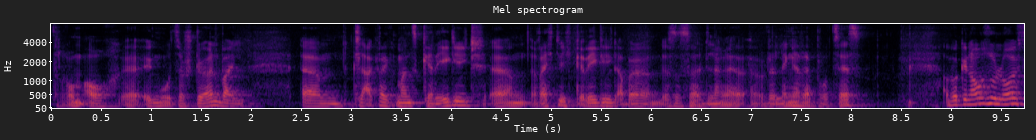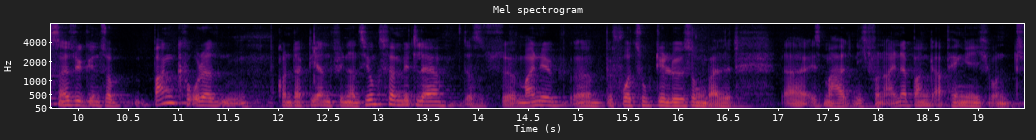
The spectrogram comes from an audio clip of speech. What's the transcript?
Traum auch äh, irgendwo zerstören, weil ähm, klar kriegt man es geregelt, ähm, rechtlich geregelt, aber das ist halt ein langer oder längerer Prozess. Aber genauso läuft es. Ne? Sie gehen zur Bank oder kontaktieren einen Finanzierungsvermittler. Das ist äh, meine äh, bevorzugte Lösung, weil da ist man halt nicht von einer Bank abhängig und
